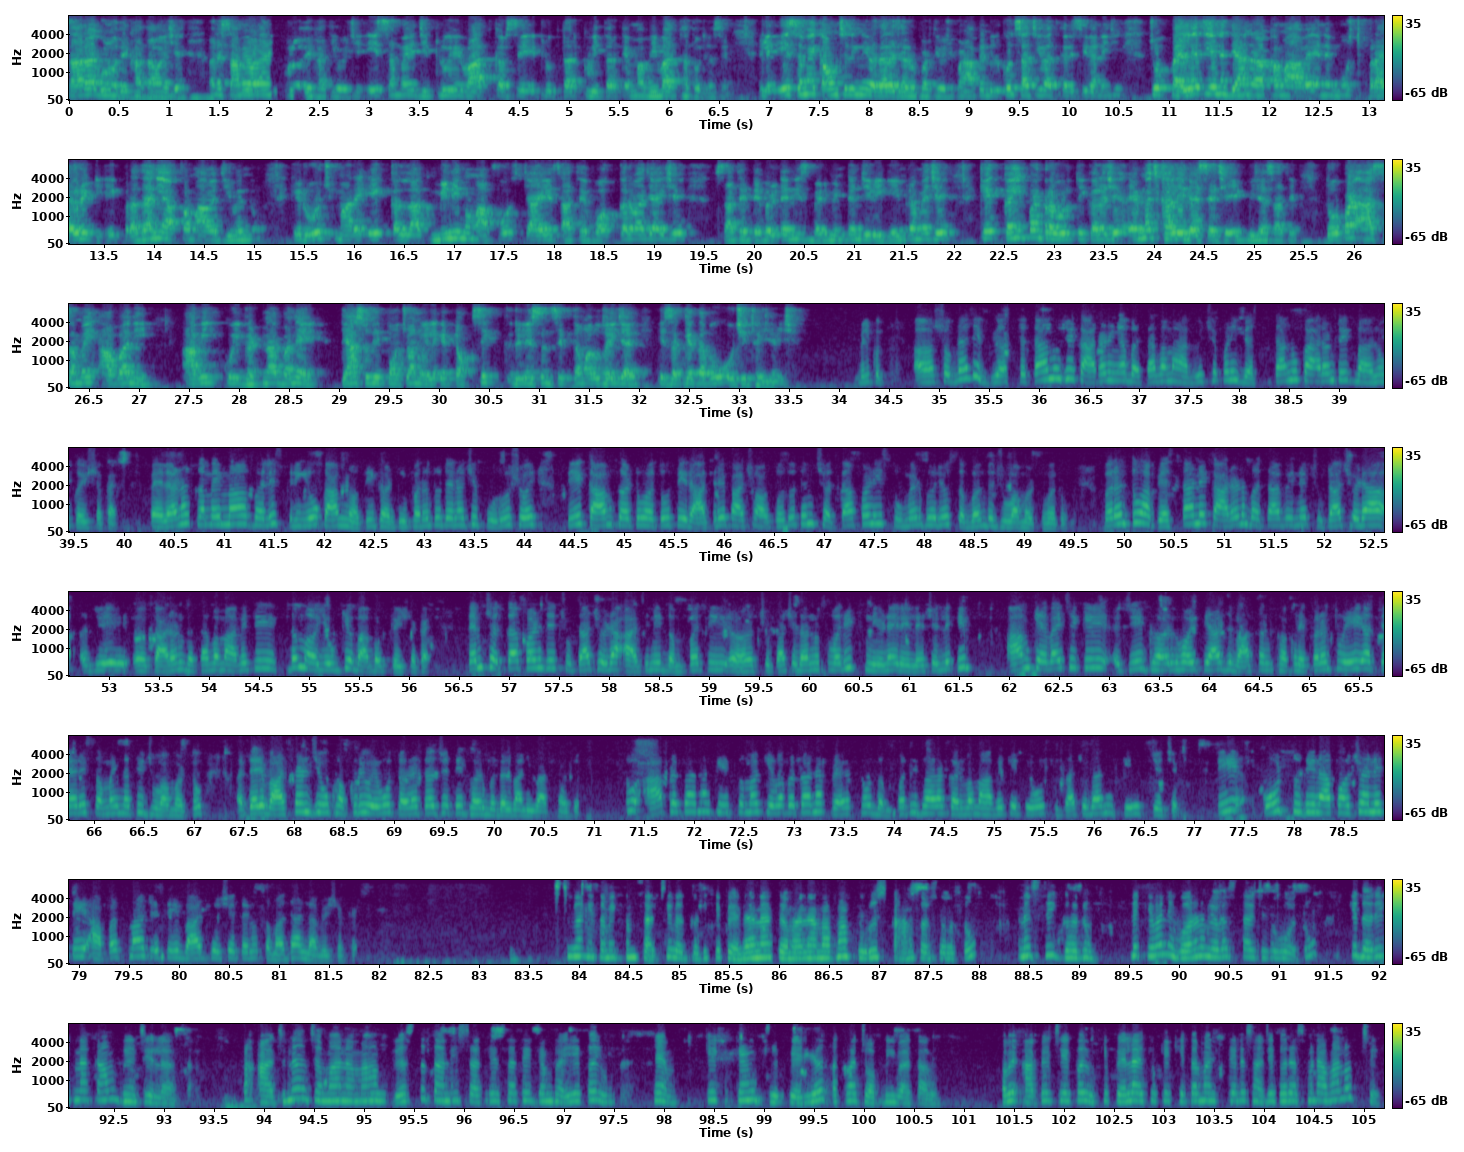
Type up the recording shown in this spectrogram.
સારા ગુણો દેખાતા હોય છે અને સામેવાળાની ભૂલો દેખાતી હોય છે. એ સમયે જેટલું એ વાત કરશે, એટલું તર્ક વિતર્ક એમાં વિવાદ થતો જશે. એટલે એ સમયે કાઉન્સેલિંગની વધારે જરૂર પડતી હોય છે. પણ આપણે બિલકુલ સાચી વાત કરી શિવાનીજી. જો પહેલેથી એને ધ્યાન રાખવામાં આવે એને મોસ્ટ પ્રાયોરિટી એક પ્રાધાન્ય આપવામાં આવે જીવનનું કે રોજ મારે એક કલાક મિનિમમ આપવો, ચાહે સાથે વોક કરવા જાય છે, સાથે ટેબલ ટેનિસ બેડમિન્ટન જેવી ગેમ રમે છે કે કંઈ પણ પ્રવૃત્તિ કરે છે, એમ જ ખાલી બેસે છે એકબીજા સાથે. તો પણ આ સમય આવવાની આવી કોઈ ઘટના બને ત્યાં સુધી પહોંચવાનું એટલે કે ટોક્સિક રિલેશનશિપ તમારું થઈ જાય એ શક્યતા બહુ ઓછી થઈ જાય છે. બિલકુલ. શોભનાજી, વ્યસ્તતાનું જે કારણ અહીંયા બતાવવામાં આવ્યું છે, પણ એ વ્યસ્તતાનું કારણ તો એક બહાનું કહી શકાય. પહેલાના સમયમાં ભલે સ્ત્રીઓ કામ નહોતી કરતી, પરંતુ તેનો જે પુરુષ હોય, તે કામ કરતો હતો, તે રાત્રે પાછો આવતો હતો, તેમ છતાં પણ એ સુમેળભર્યો સંબંધ જોવા મળતો હતો. પરંતુ આ વ્યસ્તતાને કારણ બતાવીને છૂટાછેડા જે કારણ બતાવવામાં આવે, તે એકદમ અયોગ્ય બાબત કહી શકાય. તેમ છતાં પણ જે છૂટાછેડા આજની દંપતી છૂટાછેડાનો ત્વરિત નિર્ણય લઈ લે છે. એટલે કે આમ કહેવાય છે કે જે ઘર હોય ત્યાં જ વાસણ ખખડે, પરંતુ એ અત્યારે સમય નથી જોવા મળતો. અત્યારે વાસણ જેવું ખખડ્યું એવું તરત જ તે ઘર બદલવાની વાત થાય છે. તો આ પ્રકારના કેસોમાં કેવા પ્રકારના પ્રયત્નો દંપતી દ્વારા કરવામાં આવે કે તેઓ છૂટાછેડાની કેસ જે છે તે કોર્ટ સુધી ના પહોંચે અને તે આપસમાં જ તે વાત જે છે તેનું સમાધાન લાવી શકે? શિવાની તમે એકદમ સાચી વાત કરી કે પહેલાના જમાનામાં પણ પુરુષ કામ કરતો હતો અને સ્ત્રી ઘરનું એટલે કહેવાય ને વર્ણ વ્યવસ્થા જેવું હતું કે દરેકના કામ વહેંચેલા હતા. પણ આજના જમાનામાં વ્યસ્તતાની સાથે સાથે જેમ ભાઈએ કહ્યું એમ કે ક્યાંય કેરિયર અથવા જોબની વાત આવે. હવે આપે જે કહ્યું કે પહેલા તો કે ખેતરમાં જ્યારે સાંજે ઘરે હસબન્ડ આવવાનો જ છે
